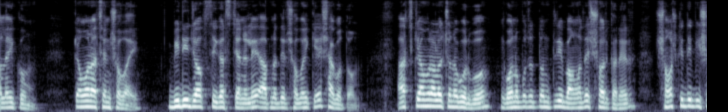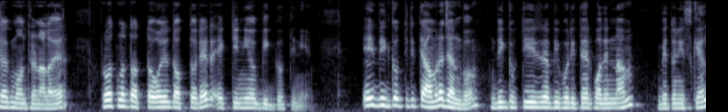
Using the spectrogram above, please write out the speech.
আলাইকুম। কেমন আছেন সবাই? বিডি জব সিগার্স চ্যানেলে আপনাদের সবাইকে স্বাগতম। আজকে আমরা আলোচনা করব গণপ্রজাতন্ত্রী বাংলাদেশ সরকারের সংস্কৃতি বিষয়ক মন্ত্রণালয়ের প্রত্নতত্ত্ব অধিদপ্তরের একটি নিয়োগ বিজ্ঞপ্তি নিয়ে। এই বিজ্ঞপ্তিটিতে আমরা জানব বিজ্ঞপ্তির বিপরীতের পদের নাম, বেতন স্কেল,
